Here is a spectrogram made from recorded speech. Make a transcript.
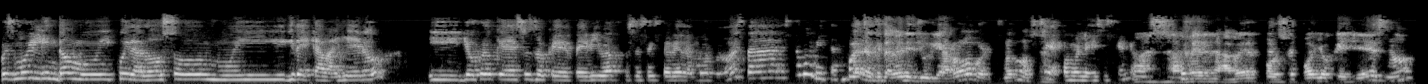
pues muy lindo, muy cuidadoso, muy de caballero. Y yo creo que eso es lo que deriva pues esa historia de amor, ¿no? Está, está bonita. Bueno, que también es Julia Roberts, ¿no? O Sí, sea, como le dices que no. a ver, a ver, por su pollo que es, ¿no?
